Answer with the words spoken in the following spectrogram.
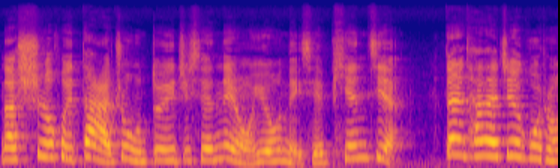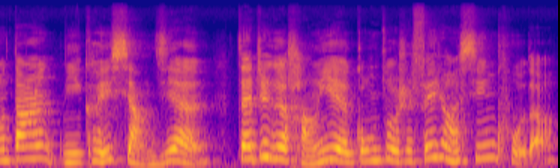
那社会大众对于这些内容又有哪些偏见？但是他在这个过程，当然你可以想见，在这个行业工作是非常辛苦的，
